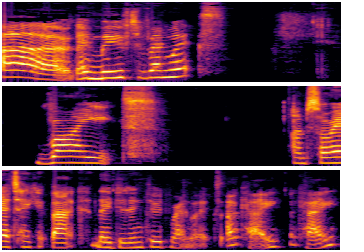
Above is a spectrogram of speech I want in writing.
Oh, they moved to Renwick's? Right. I'm sorry, I take it back. They did include Renwick's. Okay, okay.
